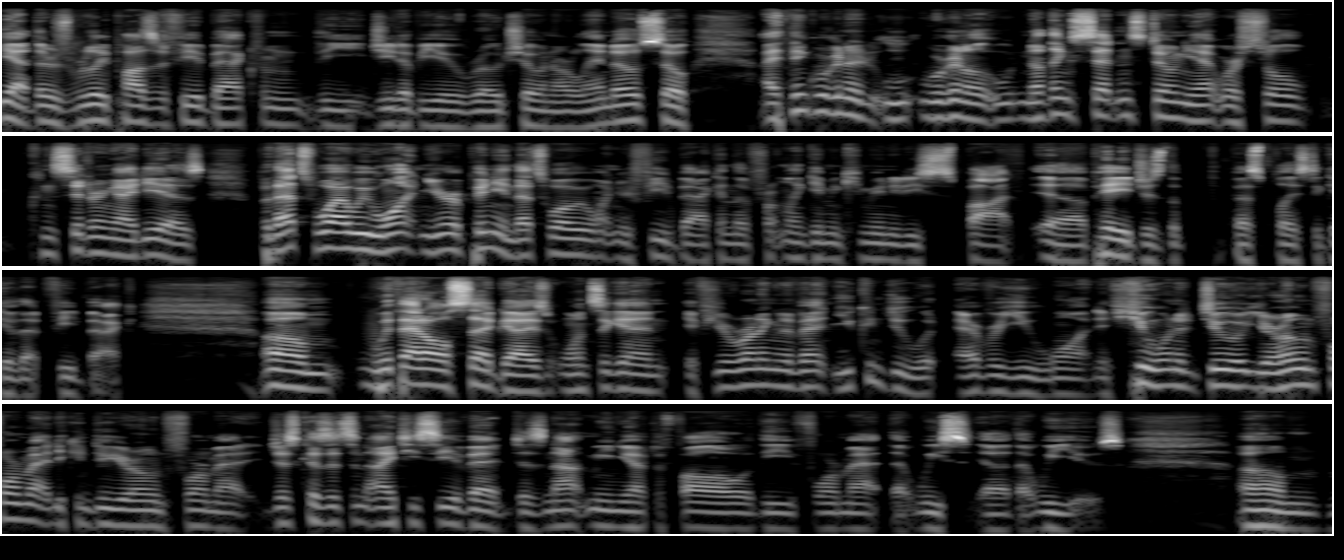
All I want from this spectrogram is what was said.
yeah, there's really positive feedback from the GW Roadshow in Orlando. So I think we're gonna we're gonna nothing's set in stone yet. We're still considering ideas, but that's why we want your opinion. That's why we want your feedback. And the Frontline Gaming Community spot uh, page is the, the best place to give that feedback. Um, with that all said, guys, once again, if you're running an event, you can do whatever you want. If you want to do your own format, you can do your own format. Just because it's an ITC event does not mean you have to follow the format that we uh, that we use. Um,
